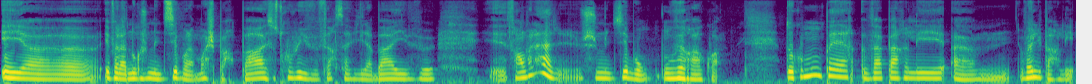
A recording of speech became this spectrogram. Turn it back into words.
Et, euh, et, voilà, donc je me disais, voilà, moi je pars pas, il se trouve, il veut faire sa vie là-bas, il veut. Enfin voilà, je me disais, bon, on verra quoi. Donc mon père va parler, euh, va lui parler,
